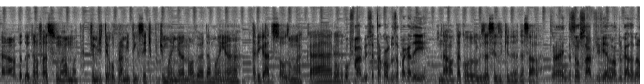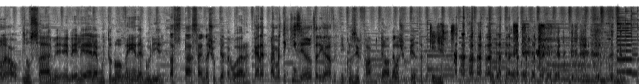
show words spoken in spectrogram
Não, tá doido, eu não faço isso não, mano. Filme de terror pra mim tem que ser tipo de manhã, 9 horas da manhã, tá ligado? Solzão na cara. Ô, ô, Fábio, você tá com a luz apagada aí? Não, tá com a luz acesa aqui da, da sala. Ah, ainda você não sabe viver na madrugada, não, né, Raul? Não sabe, ele, ele, ele é muito novo ainda, é guri. Tá, tá saindo da chupeta agora. O cara é pai, mas tem 15 anos, tá ligado? Inclusive, o Fábio tem uma bela chupeta. Que isso?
